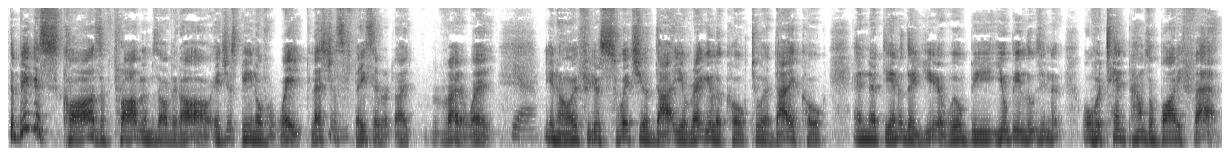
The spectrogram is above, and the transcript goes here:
the biggest cause of problems of it all is just being overweight. Let's just mm-hmm. face it, like right away. yeah. You know, if you switch your diet, your regular Coke to a Diet Coke, and at the end of the year, we'll be you'll be losing over ten pounds of body fat.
